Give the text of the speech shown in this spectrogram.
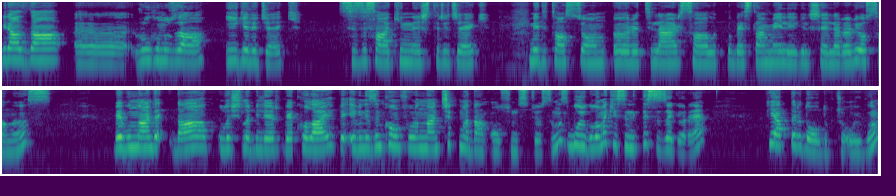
biraz daha e, ruhunuza iyi gelecek, sizi sakinleştirecek, meditasyon, öğretiler, sağlıklı beslenme ile ilgili şeyler arıyorsanız ve bunlar da daha ulaşılabilir ve kolay ve evinizin konforundan çıkmadan olsun istiyorsanız bu uygulama kesinlikle size göre. Fiyatları da oldukça uygun.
